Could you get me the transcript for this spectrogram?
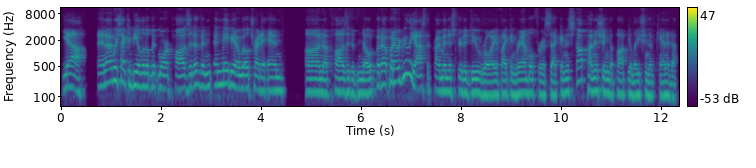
Yeah, and I wish I could be a little bit more positive, and and maybe I will try to end on a positive note. But I, what I would really ask the prime minister to do, Roy, if I can ramble for a second, is stop punishing the population of Canada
